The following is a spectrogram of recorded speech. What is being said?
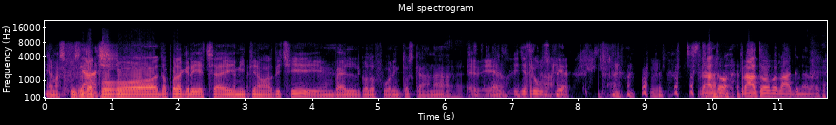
Eh, ma scusa, dopo, dopo la Grecia e i miti nordici, un bel God of War in Toscana. Eh, È vero. Gli etruschi, eh. Prato, Prato Ragnarok.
